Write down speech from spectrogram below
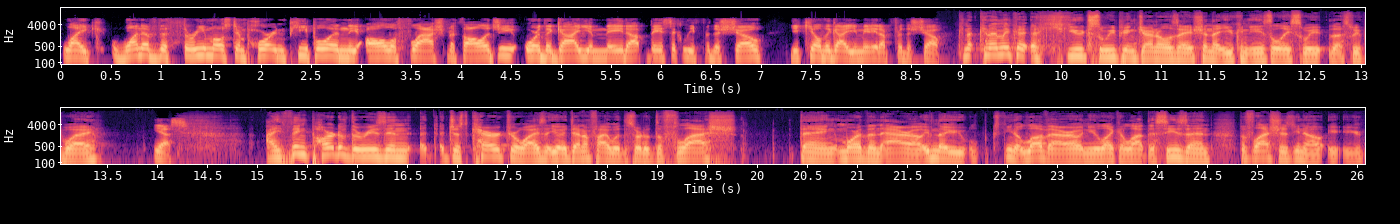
like one of the three most important people in the all of Flash mythology or the guy you made up basically for the show, you kill the guy you made up for the show. Can I, can I make a, a huge sweeping generalization that you can easily sweep uh, sweep away? Yes. I think part of the reason, uh, just character wise, that you identify with sort of the Flash thing more than Arrow, even though you you know love Arrow and you like a lot this season, the Flash is you know your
